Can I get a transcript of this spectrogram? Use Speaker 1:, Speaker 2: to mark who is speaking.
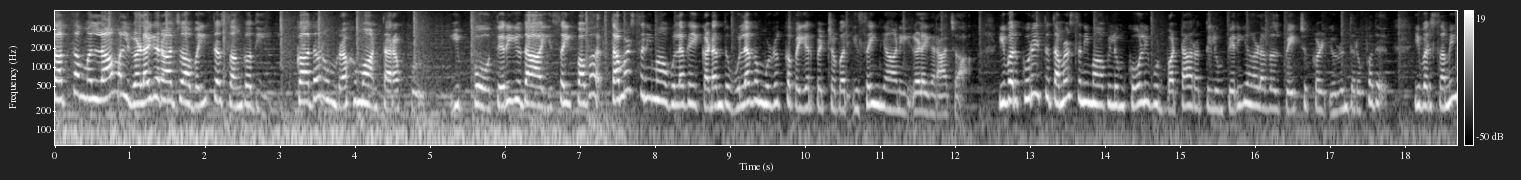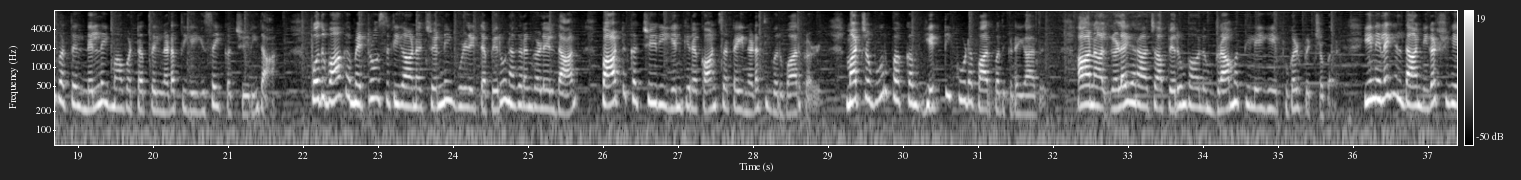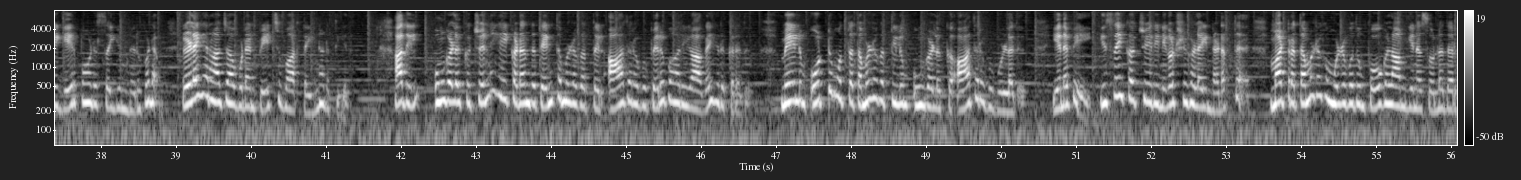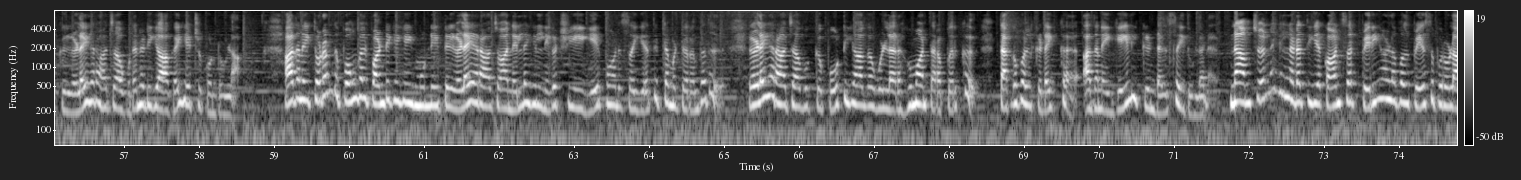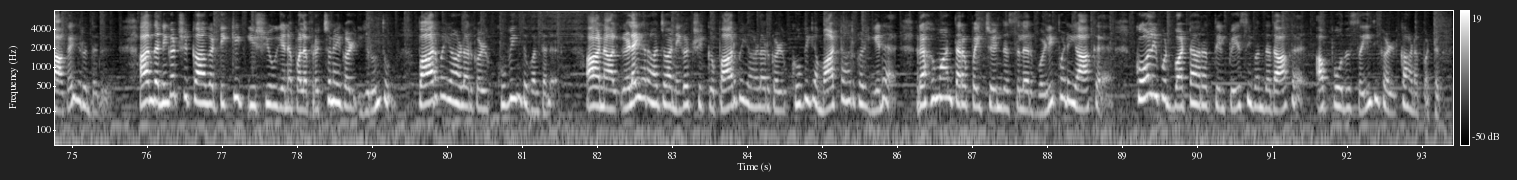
Speaker 1: சத்தமில்லாமல் இளையராஜா வைத்த சங்கதி கதரும் ரகுமான் தரப்பு. இப்போ தெரியுதா இசைப்பவர் தமிழ் சினிமா உலகை கடந்து உலகம் முழுக்க பெயர் பெற்றவர் இசைஞானி இளையராஜா. இவர் குறித்து தமிழ் சினிமாவிலும் கோலிவுட் வட்டாரத்திலும் பெரிய அளவில் பேச்சுக்கள் எழுந்திருப்பது இவர் சமீபத்தில் நெல்லை மாவட்டத்தில் நடத்திய இசை கச்சேரிதான். பொதுவாக மெட்ரோ சிட்டியான சென்னை உள்ளிட்ட பெருநகரங்களில்தான் பாட்டு கச்சேரி என்கிற கான்செர்ட்டை நடத்தி வருவார்கள். மற்ற ஊர் பக்கம் எட்டி கூட பார்ப்பது கிடையாது. ஆனால் இளையராஜா பெரும்பாலும் கிராமத்திலேயே புகழ் பெற்றவர். இந்நிலையில்தான் நிகழ்ச்சியை ஏற்பாடு செய்யும் நிறுவனம் இளையராஜாவுடன் பேச்சுவார்த்தை நடத்தியது. அதில் உங்களுக்கு சென்னையை கடந்த தென் தமிழகத்தில் ஆதரவு பெருவாரியாக இருக்கிறது. மேலும் ஒட்டுமொத்த தமிழகத்திலும் உங்களுக்கு ஆதரவு உள்ளது. எனவே இசை கச்சேரி நிகழ்ச்சிகளை நடத்த மற்ற தமிழகம் முழுவதும் போகலாம் என சொன்னதற்கு இளையராஜா உடனடியாக ஏற்றுக்கொண்டுள்ளார். அதனைத் தொடர்ந்து பொங்கல் பண்டிகையை முன்னிட்டு இளையராஜா நெல்லையில் நிகழ்ச்சியை ஏற்பாடு செய்ய திட்டமிட்டிருந்தது. இளையராஜாவுக்கு போட்டியாக உள்ள ரகுமான் தரப்பிற்கு தகவல் கிடைக்க அதனை கேலி கிண்டல் செய்துள்ளனர். நாம் சென்னையில் நடத்திய கான்சர்ட் பெரிய அளவில் பேசுபொருளாக இருந்தது. அந்த நிகழ்ச்சிக்காக டிக்கெட் இஷ்யூ என பல பிரச்சனைகள் இருந்தும் பார்வையாளர்கள் குவிந்து வந்தனர். ஆனால் இளையராஜா நிகழ்ச்சிக்கு பார்வையாளர்கள் குவிய மாட்டார்கள் என ரஹ்மான் தரப்பைச் சேர்ந்த சிலர் வெளிப்படையாக கோலிவுட் வட்டாரத்தில் பேசி வந்ததாக அப்போது செய்திகள் காணப்பட்டது.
